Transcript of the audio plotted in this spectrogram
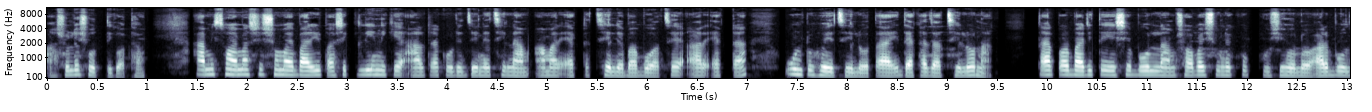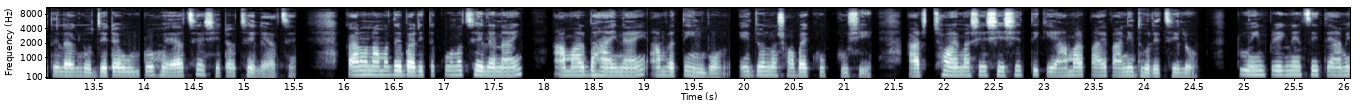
আসলে সত্যি কথা। আমি ছয় মাসের সময় বাড়ির পাশে ক্লিনিকে আলট্রা করে জেনেছিলাম, আমার একটা ছেলে বাবু আছে আর একটা উল্টো হয়েছিল, তাই দেখা যাচ্ছিল না। তারপর বাড়িতে এসে বললাম, সবাই শুনে খুব খুশি হলো আর বলতে লাগল, যেটা উল্টো হয়ে আছে সেটাও ছেলে আছে। কারণ আমাদের বাড়িতে কোনো ছেলে নাই, আমার ভাই নাই, আমরা তিন বোন। এই জন্য সবাই খুব খুশি। আর ছয় মাসের শেষের দিকে আমার পায়ে পানি ধরেছিল। টুইন প্রেগনেন্সিতে আমি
